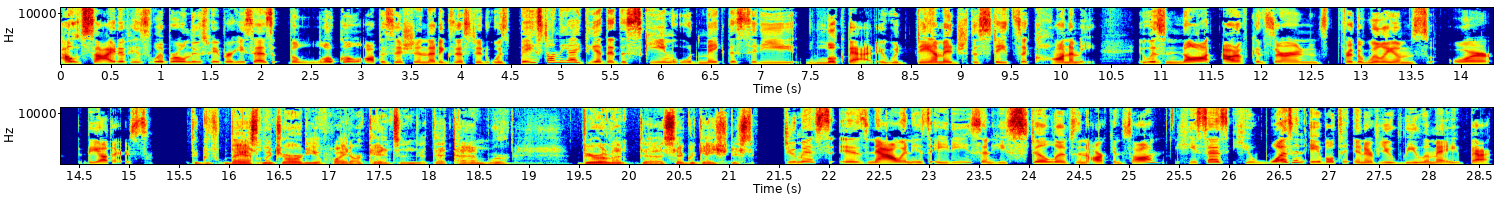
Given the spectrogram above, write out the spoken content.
outside of his liberal newspaper, he says the local opposition that existed was based on the idea that the scheme would make the city look bad. It would damage the state's economy. It was not out of concerns for the Williams or the others. The vast majority of white Arkansans at that time were virulent uh, segregationists. Dumas is now in his 80s and he still lives in Arkansas. He says he wasn't able to interview Lela Mae back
